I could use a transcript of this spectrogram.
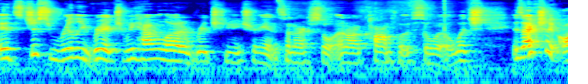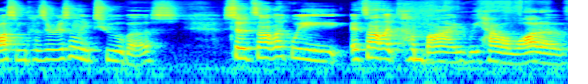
It's just really rich. We have a lot of rich nutrients in our soil in our compost soil, which is actually awesome because there is only two of us. So it's not like we it's not like combined we have a lot of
